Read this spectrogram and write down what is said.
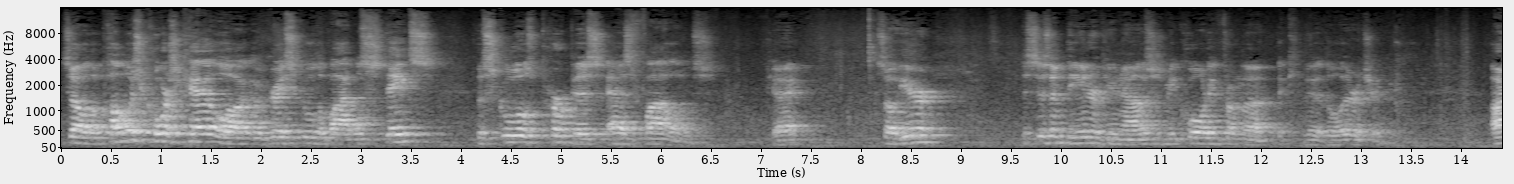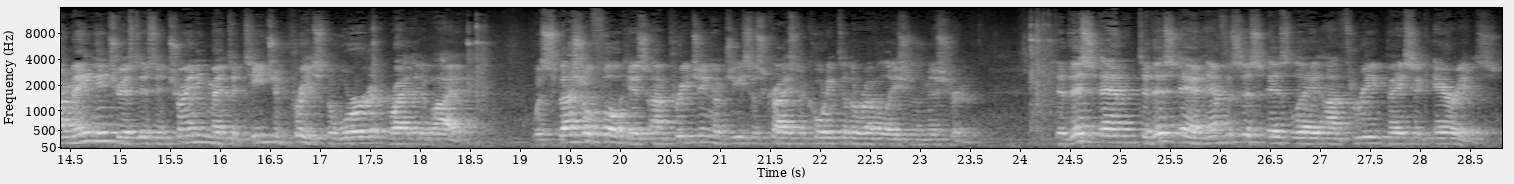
so the published course catalog of Grace School of the Bible states the school's purpose as follows. Okay? So here, this isn't the interview now, this is me quoting from the, the, the literature. Our main interest is in training men to teach and preach the word rightly divided, with special focus on preaching of Jesus Christ according to the revelation of the mystery. To this end, to this end, emphasis is laid on three basic areas.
